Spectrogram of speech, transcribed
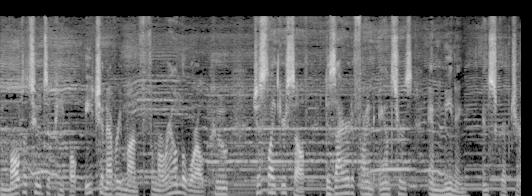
multitudes of people each and every month from around the world who, just like yourself, desire to find answers and meaning in Scripture.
